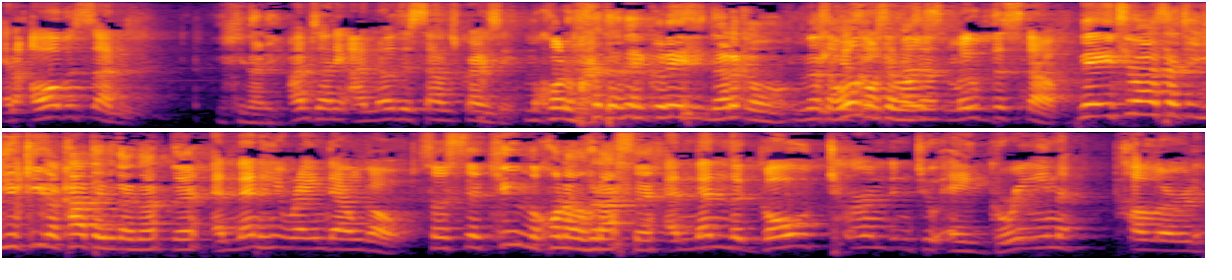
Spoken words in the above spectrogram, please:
And all of a sudden, いきなり I'm telling you, I know this sounds crazy. もうこれまたねクレイジーになるかも皆さん思うかもしれません first moved the snow. ね一番最初雪がカーテンみたいになって And then he rained down gold. そして金の粉を降らして And then the gold turned into a green colored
